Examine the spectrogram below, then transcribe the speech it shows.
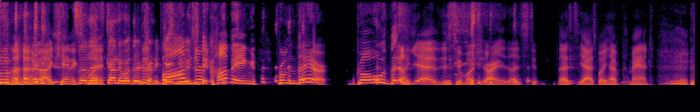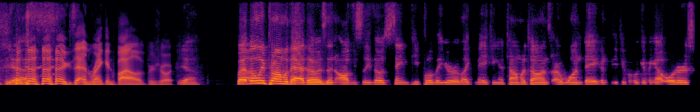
I can't so that's kind of what they're trying to get you bombs into are coming from there. Go the yeah, it's too much. All right, that's too, that's yeah. That's why you have command. Yeah. exactly, and rank and file for sure. Yeah. But the only problem with that though is then obviously those same people that you're like making automatons are one day going to be people giving out orders.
